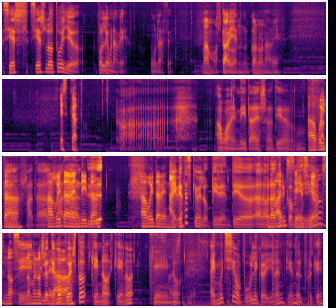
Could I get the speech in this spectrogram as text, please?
Si es, si es lo tuyo, ponle una B, una C. Vamos Está con, bien. con una B. Scat. Ah, agua bendita eso, tío. Agüita- Fatal, fatal. agüita fatal. bendita. Agüita bendita. Hay veces que me lo piden, tío, a la hora de ¿Va, hacer commissions. No- sí, no me lo y lo tengo puesto que no, que no, que no. Hay muchísimo público y yo no entiendo el por qué.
